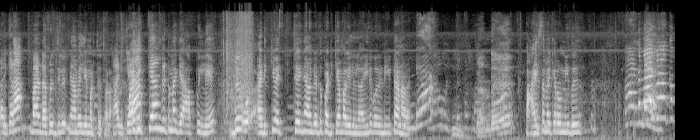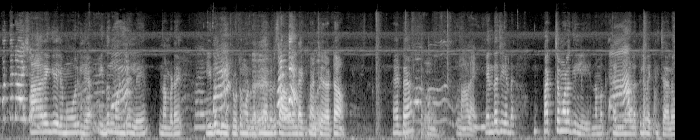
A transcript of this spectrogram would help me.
കടിക്കടാ. വേണ്ട ഫ്രിഡ്ജിൽ ഞാൻ വലിയ എടുത്ത് വെച്ചോളാം. കടിക്കടാ. പഠിക്കാൻ കിട്ടുന്ന ഗ്യാപ്പ് ഇല്ലേ? ഇത് ഒ- അടുക്കി വെച്ച് കഴിഞ്ഞാൽ അവന്റെ അടുത്ത് പഠിക്കാൻ പറയില്ലല്ലോ. അതിന് വേണ്ടിയിട്ടാണ് അവൻ. രണ്ടേ. പായസം വെക്കറ ഉണ്ണി ഇത്. ആരെങ്കിലും മോരില്ല ഇതും കൊണ്ടല്ലേ നമ്മുടെ ഇതും ബീട്രൂട്ടും കൊണ്ടുവന്നിട്ട് ഞാനൊരു സാധനം ഉണ്ടാക്കി കാണിച്ചു തരാം കേട്ടോ. ഏട്ടാ. നാളെ. എന്താ ചെയ്യേണ്ടത് പച്ചമുളകില്ലേ? നമുക്ക് കഞ്ഞിവെള്ളത്തിൽ വറ്റിച്ചാലോ?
